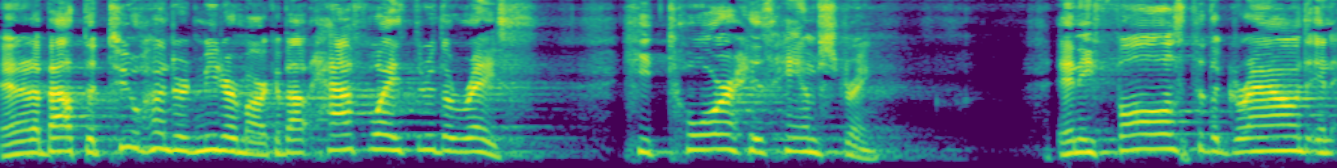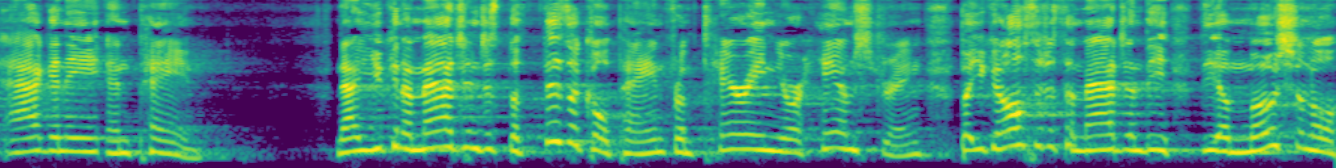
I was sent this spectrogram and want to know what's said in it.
And at about the 200 meter mark, about halfway through the race, he tore his hamstring and he falls to the ground in agony and pain. Now, you can imagine just the physical pain from tearing your hamstring, but you can also just imagine the, the emotional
